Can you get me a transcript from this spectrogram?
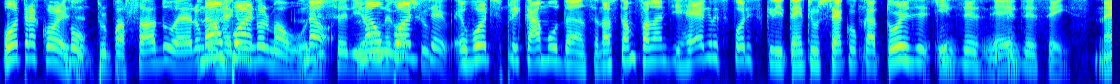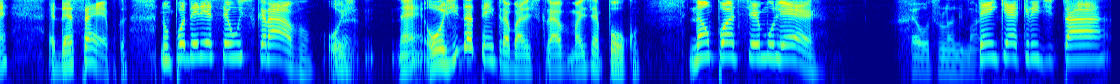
Outra coisa. Bom, pro passado era uma Não regra pode- normal. Hoje não, seria não um negócio... pode ser. Eu vou te explicar a mudança. Nós estamos falando de regras que foram escritas entre o século XIV e. XVI, né? É dessa época. Não poderia ser um escravo hoje, né? Hoje ainda tem trabalho escravo, mas é pouco. Não pode ser mulher. É outro landmark. Tem que acreditar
